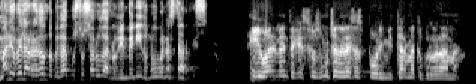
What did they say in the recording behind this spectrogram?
Mario Vela Redondo, me da gusto saludarlo. Bienvenido, muy buenas tardes. Igualmente, Jesús, muchas gracias por invitarme a tu programa.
